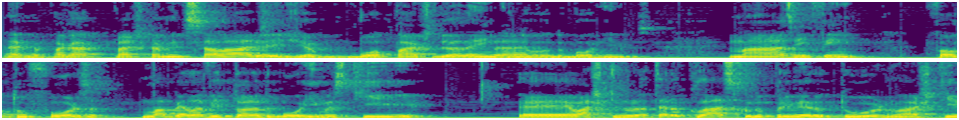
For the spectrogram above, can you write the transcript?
É, vai pagar praticamente salário aí de boa parte do elenco é. do, do Bohemians. Mas, enfim, faltou força. Uma bela vitória do Bohemians que é, eu acho que até no clássico do primeiro turno, acho que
